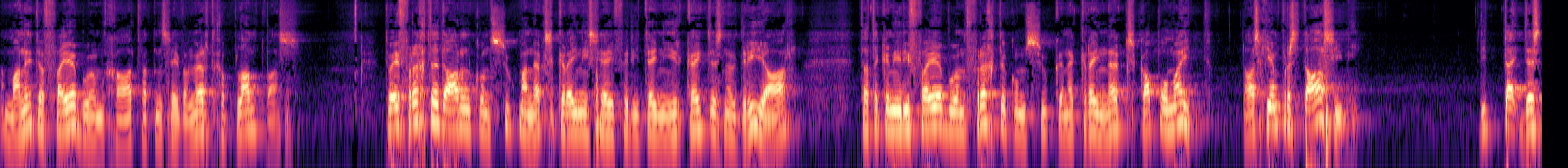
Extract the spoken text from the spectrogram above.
'n Man het 'n vrye boom gehad wat in sy wingerd geplant was. Toe hy vrugte daarin kon soek, maar niks kry nie, sê hy vir die tuinier: "Kyk, dit is nou 3 jaar dat ek in hierdie vrye boom vrugte kom soek en ek kry niks, kap hom uit. Daar's geen prestasie nie. Die dis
